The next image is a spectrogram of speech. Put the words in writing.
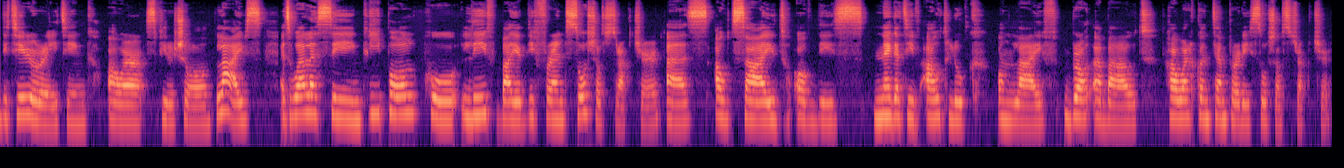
deteriorating our spiritual lives, as well as seeing people who live by a different social structure as outside of this negative outlook on life brought about our contemporary social structure.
